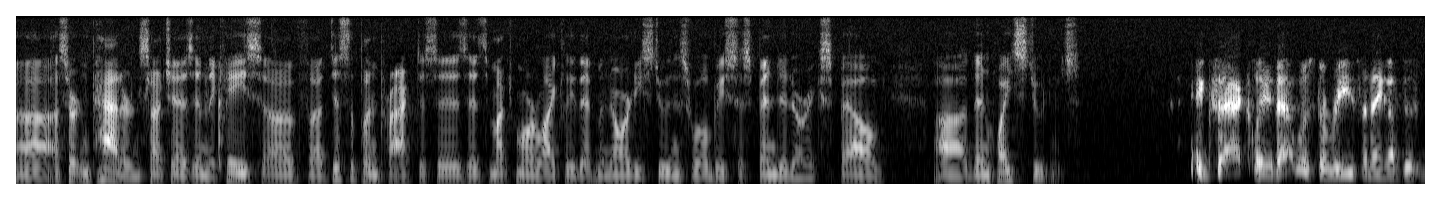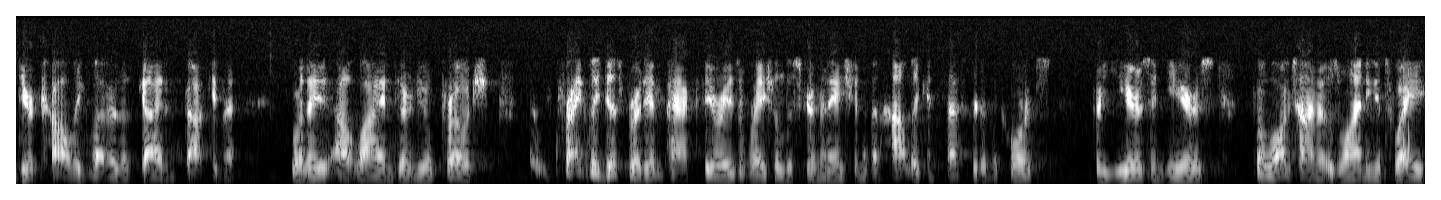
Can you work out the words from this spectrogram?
uh, a certain pattern, such as in the case of uh, discipline practices, it's much more likely that minority students will be suspended or expelled uh, than white students. Exactly. That was the reasoning of this Dear Colleague letter, this guidance document, where they outlined their new approach. Frankly, disparate impact theories of racial discrimination have been hotly contested in the courts for years and years. For a long time, it was winding its way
